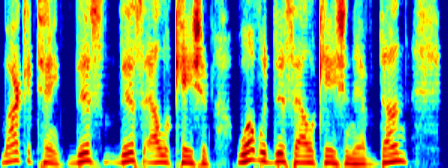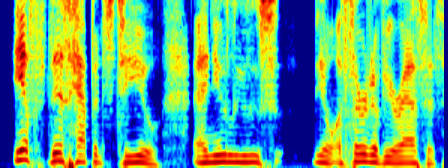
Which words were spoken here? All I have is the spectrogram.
Market tank, this, this allocation, what would this allocation have done if this happens to you and you lose you know a third of your assets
